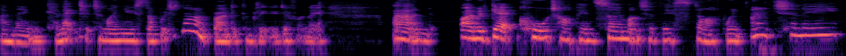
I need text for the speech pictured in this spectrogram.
and then connect it to my new stuff, which is now branded completely differently. And I would get caught up in so much of this stuff when actually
